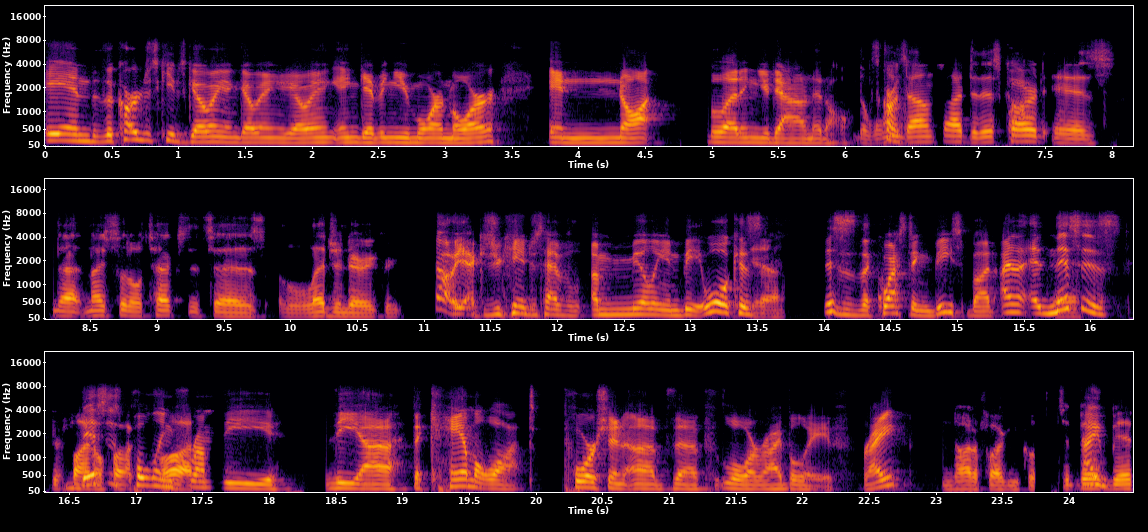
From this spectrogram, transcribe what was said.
And the card just keeps going and going and going and giving you more and more, and not letting you down at all. The This one downside to this card is that nice little text that says legendary creature. Oh yeah, because you can't just have a million beasts. Well, because Yeah. this is the questing beast bud, and, and this is this is pulling boss. from the the uh the Camelot portion of the lore, I believe, right? Not a fucking clue. It's a big bitch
